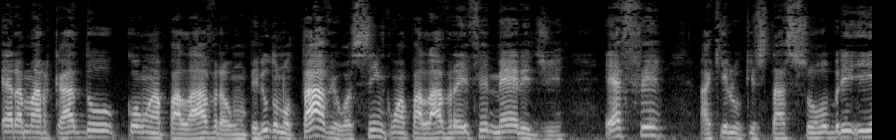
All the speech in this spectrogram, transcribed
era marcado com a palavra, um período notável, assim, com a palavra efeméride. Efe aquilo que está sobre e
